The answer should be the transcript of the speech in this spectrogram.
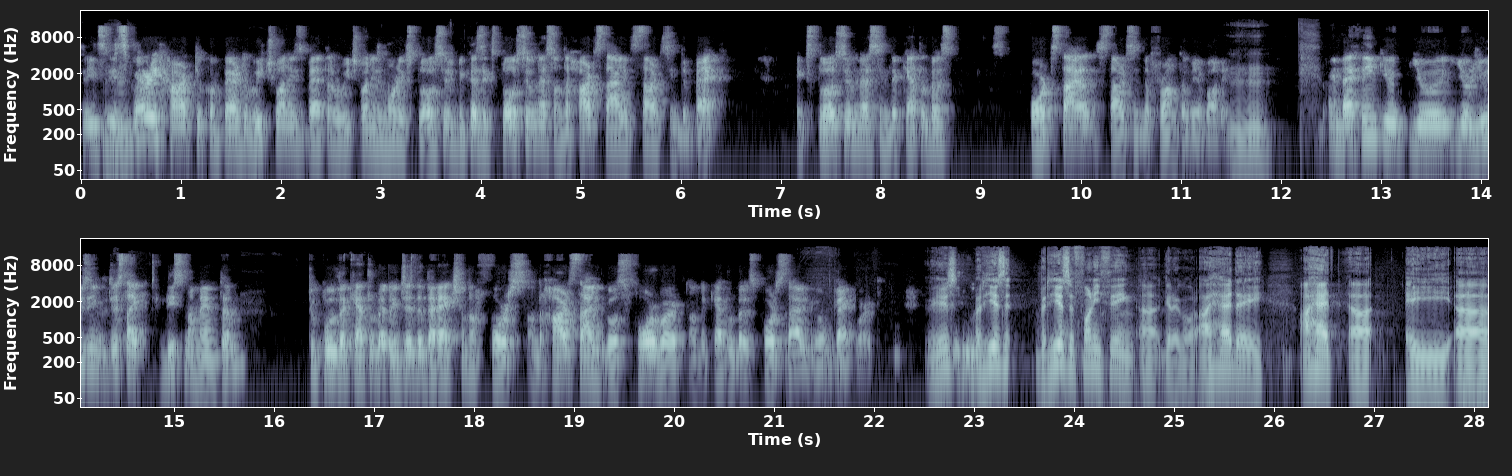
It's mm-hmm. it's very hard to compare to which one is better, which one is more explosive, because explosiveness on the hard style it starts in the back, explosiveness in the kettlebell sport style starts in the front of your body. Mm-hmm. And I think you you you're using just like this momentum to pull the kettlebell. It's just the direction of force. On the hard style, it goes forward. On the kettlebell sport style, it goes backward. Here's, but here's but here's a funny thing, uh, Gregor. I had a I had uh, a uh,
